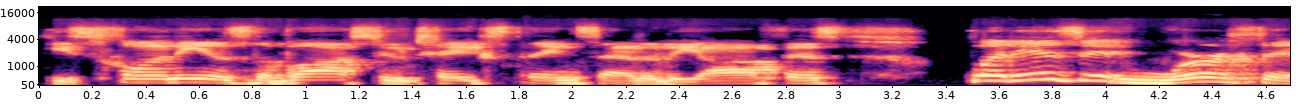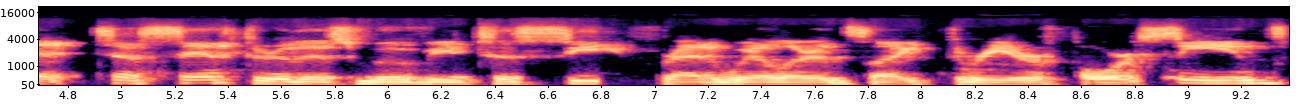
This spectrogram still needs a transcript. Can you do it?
He's funny as the boss who takes things out of the office. But is it worth it to sit through this movie to see Fred Willard's like three or four scenes?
